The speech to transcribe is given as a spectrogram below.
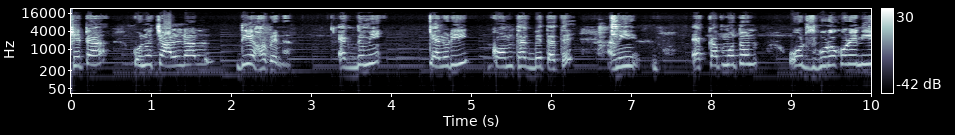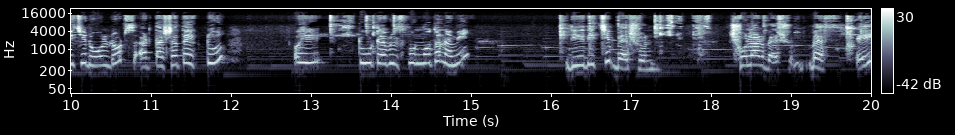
সেটা কোনো চাল ডাল দিয়ে হবে না। একদমই ক্যালোরি কম থাকবে তাতে। আমি এক কাপ মতন ওটস গুঁড়ো করে নিয়েছি, রোল্ড ওটস, আর তার সাথে একটু ওই টু টেবিল স্পুন মতন আমি দিয়ে দিচ্ছি বেসন, ছোলার বেসন। ব্যাস, এই।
